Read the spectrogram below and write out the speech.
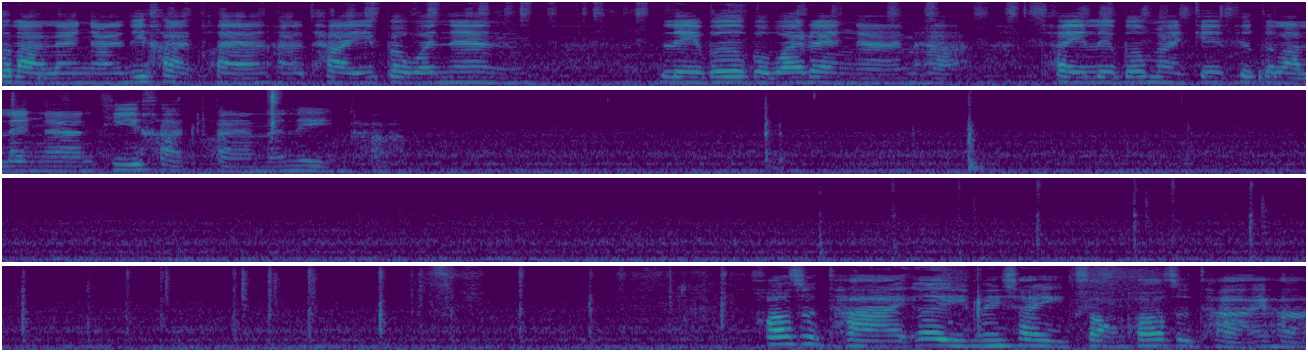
ตลาดแรงงานที่ขาดแคลนค่ะ ไทยแปลว่าแน่น labor แปลว่าแรงงานค่ะ ไทย labor market คือตลาดแรงงานที่ขาดแคลนนั่นเองค่ะ ข้อสุดท้าย เอ้ย ไม่ใช่อีกสองข้อสุดท้ายค่ะ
